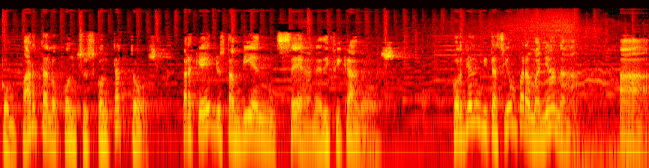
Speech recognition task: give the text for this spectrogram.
compártalo con sus contactos para que ellos también sean edificados. Cordial invitación para mañana a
